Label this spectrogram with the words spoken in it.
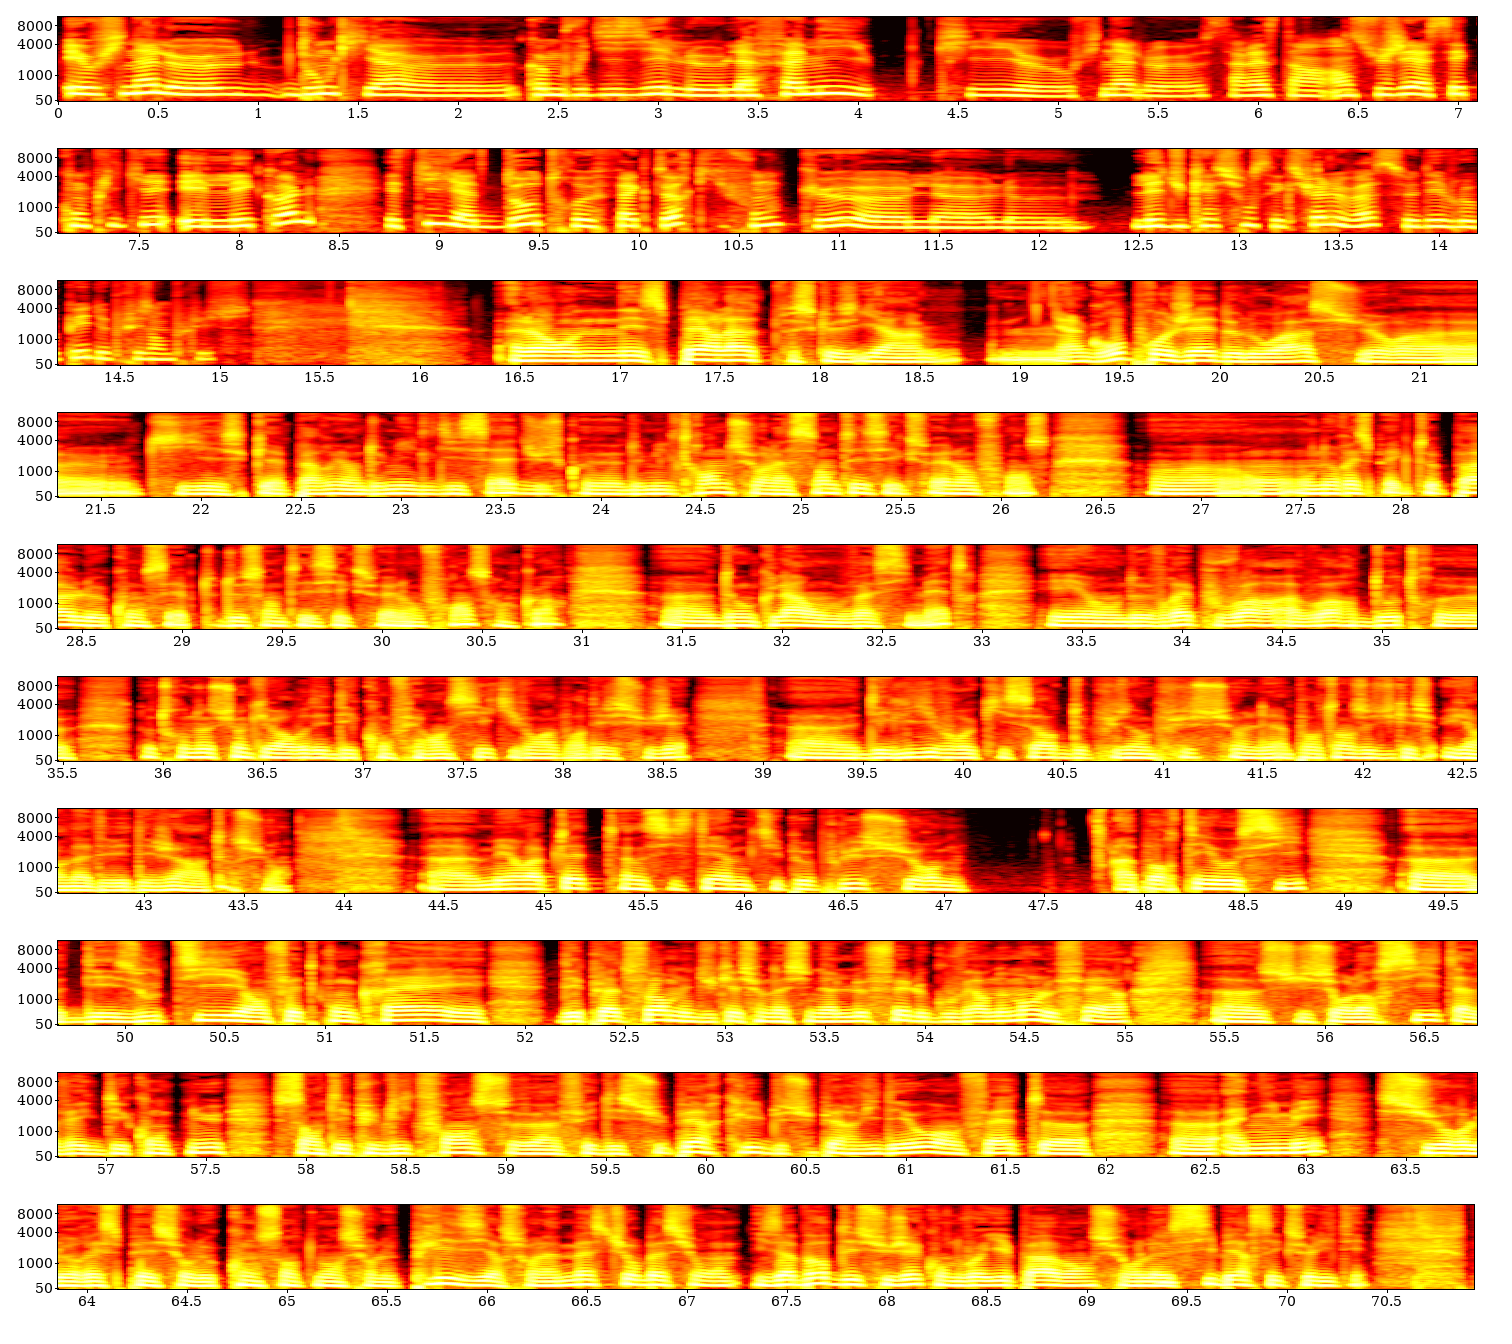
Et au final, euh, donc, il y a, euh, comme vous disiez, la famille qui, euh, au final, euh, ça reste un, sujet assez compliqué. Et l'école, est-ce qu'il y a d'autres facteurs qui font que euh, l'éducation sexuelle va se développer de plus en plus? Alors on espère là, parce qu'il y, a un, a un gros projet de loi sur, euh, qui, est, qui apparu en 2017 jusqu'en 2030 sur la santé sexuelle en France. Euh, on, ne respecte pas le concept de santé sexuelle en France encore. Euh, donc là on va s'y mettre et on devrait pouvoir avoir d'autres d'autres notions qui vont aborder des conférenciers qui vont aborder le sujet, euh, des livres qui sortent de plus en plus sur l'importance de l'éducation. Il y en a déjà, attention. Euh, mais on va peut-être insister un petit peu plus sur apporter aussi euh, des outils en fait concrets et des plateformes. L'éducation nationale le fait, le gouvernement le fait hein, euh, sur leur site avec des contenus. Santé publique France euh, a fait des super clips, de super vidéos en fait euh, euh, animés sur le respect, sur le consentement, sur le plaisir, sur la masturbation. Ils abordent des sujets qu'on ne voyait pas avant sur la cybersexualité.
